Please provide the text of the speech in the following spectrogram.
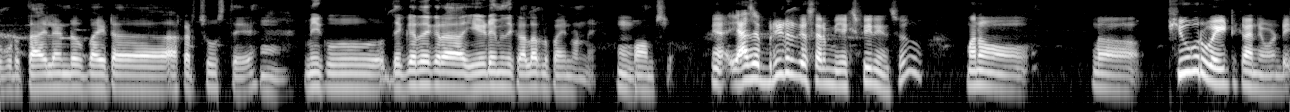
ఇప్పుడు థాయిలాండ్ బయట అక్కడ చూస్తే మీకు దగ్గర దగ్గర ఏడెనిమిది కలర్ల పైన ఉన్నాయి ఫామ్స్లో యాజ్ ఎ బ్రీడర్గా సార్ మీ ఎక్స్పీరియన్స్ మనం ప్యూర్ వైట్ కానివ్వండి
